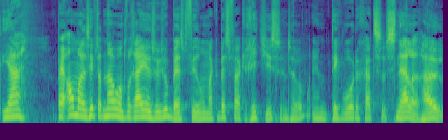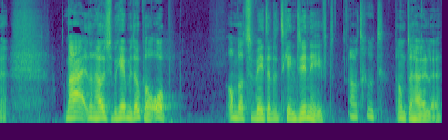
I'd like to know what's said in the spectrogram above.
Ja, bij Alma heeft dat nou, want we rijden sowieso best veel. We maken best vaak ritjes en zo. En tegenwoordig gaat ze sneller huilen. Maar dan houdt ze op een gegeven moment ook wel op. Omdat ze weet dat het geen zin heeft Oh, wat goed. om te huilen.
